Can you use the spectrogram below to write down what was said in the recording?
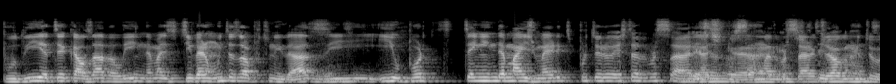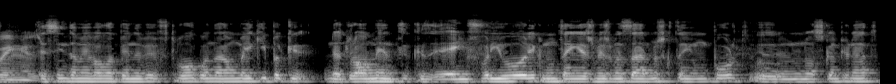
podia ter causado ali, ainda mais tiveram muitas oportunidades e, e o Porto tem ainda mais mérito por ter este adversário. Este Acho que é um adversário, adversário que joga muito indiscutivelmente. bem mesmo. Assim também vale a pena ver futebol quando há uma equipa que naturalmente que é inferior e que não tem as mesmas armas que tem um Porto eh, no nosso campeonato,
